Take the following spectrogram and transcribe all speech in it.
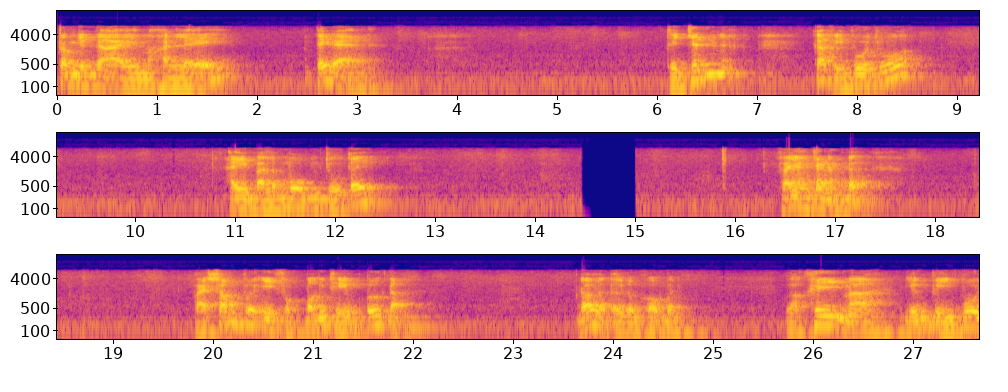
Trong những ngày mà hành lễ, tế đàn, thì chính các vị vua chúa hay bà la môn chủ tế phải ăn chân nằm đất, phải sống với y phục bẩn thỉu ướt đẫm. Đó là tự lòng khổ mình. Và khi mà những vị vua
